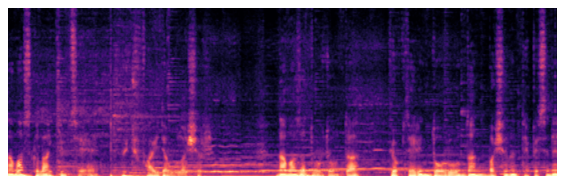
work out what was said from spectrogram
Namaz kılan kimseye üç fayda ulaşır. Namaza durduğunda göklerin doğruğundan başının tepesine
